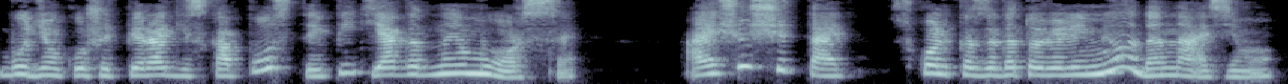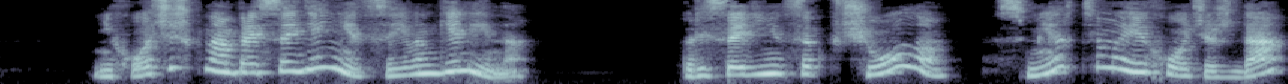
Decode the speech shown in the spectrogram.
Будем кушать пироги с капустой и пить ягодные морсы. А еще считать, сколько заготовили меда на зиму. Не хочешь к нам присоединиться, Евангелина? Присоединиться к пчелам? Смерти моей хочешь, да?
